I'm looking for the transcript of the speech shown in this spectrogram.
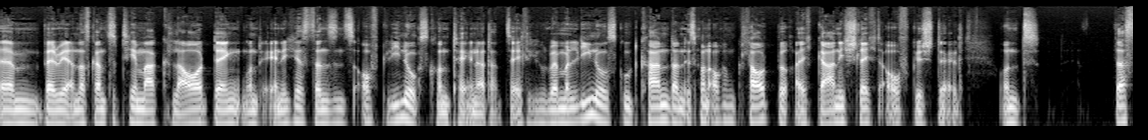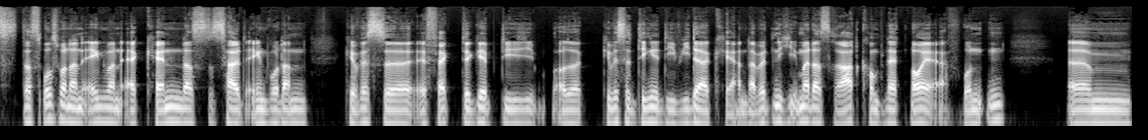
ähm, wenn wir an das ganze Thema Cloud denken und ähnliches, dann sind es oft Linux-Container tatsächlich. Und wenn man Linux gut kann, dann ist man auch im Cloud-Bereich gar nicht schlecht aufgestellt. Und das, das muss man dann irgendwann erkennen, dass es halt irgendwo dann gewisse Effekte gibt, die, also gewisse Dinge, die wiederkehren. Da wird nicht immer das Rad komplett neu erfunden. Ähm,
